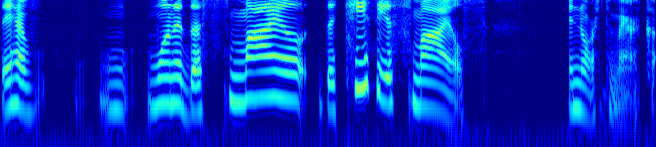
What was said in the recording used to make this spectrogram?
They have one of the smile, the teethiest smiles in North America.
